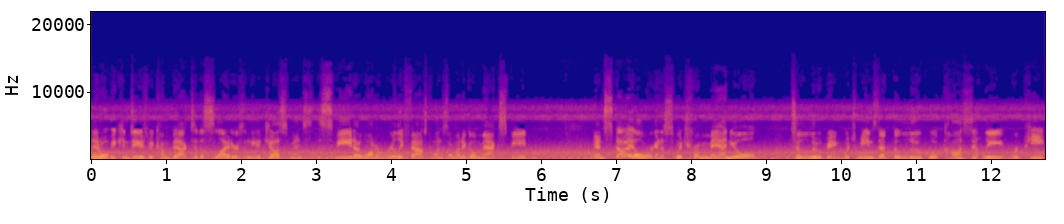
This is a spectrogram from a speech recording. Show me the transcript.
Then what we can do is we come back to the sliders and the adjustments. The speed, I want a really fast one, so I'm going to go max speed. And style, we're going to switch from manual to looping, which means that the loop will constantly repeat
